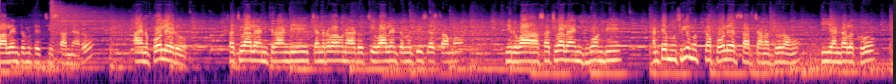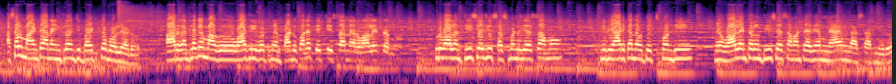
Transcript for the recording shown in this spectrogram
వాలంటీర్లు తెచ్చి ఇస్తున్నారు ఆయన పోలేడు. సచివాలయానికి రండి చంద్రబాబు నాయుడు వచ్చి వాలంటీర్లు తీసేస్తాము. మీరు వా సచివాలయానికి పోండి. అంటే ముస్లిం ఉత్క పోలేరు సార్ చాలా దూరం ఈ ఎండలకు. అసలు మా ఇంటి ఆయన ఇంట్లో నుంచి బయటకే పోలేడు. ఆరు గంటలకే మాకు వాకిలి కొట్టి మేము పండుకొనే తెచ్చి ఇస్తాన్నారు వాలంటీర్లు. ఇప్పుడు వాళ్ళని తీసేసి సస్పెండ్ చేస్తాము. మీరు యాడికన్నా తెచ్చుకోండి. మేము వాలంటీర్లను తీసేసామంటే అదేం న్యాయం కాదు సార్ మీరు.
